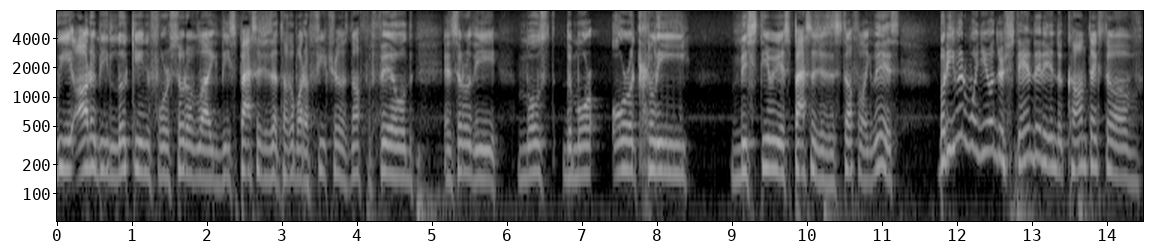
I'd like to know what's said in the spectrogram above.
we ought to be looking for sort of like these passages that talk about a future that's not fulfilled, and sort of the most, the more oracly mysterious passages and stuff like this. But even when you understand it in the context of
